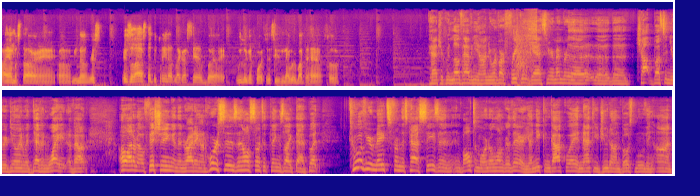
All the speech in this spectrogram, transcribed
I am a star. And um, you know, it's there's a lot of stuff to clean up, like I said, but we're looking forward to the season that we're about to have. So. Patrick, we love having you on. You're one of our frequent guests. We remember the the the chop busting you were doing with Devin White about oh, I don't know, fishing and then riding on horses and all sorts of things like that. But two of your mates from this past season in Baltimore are no longer there. Yannick Ngakoue and Matthew Judon both moving on.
